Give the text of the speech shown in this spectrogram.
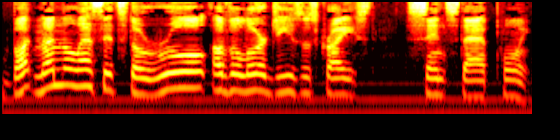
but nonetheless it's the rule of the Lord Jesus Christ since that point.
